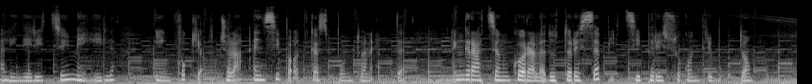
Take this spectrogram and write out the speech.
all'indirizzo email info-ncpodcast.net. Ringrazio ancora la dottoressa Pizzi per il suo contributo.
